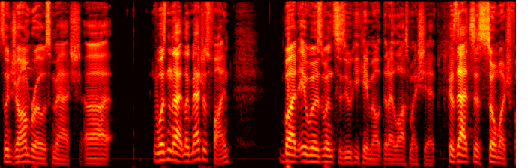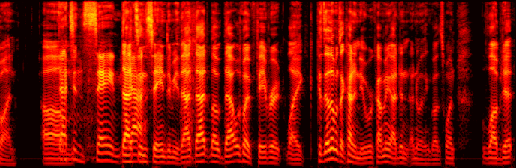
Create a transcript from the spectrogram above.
so John Bros match uh, wasn't that like match was fine, but it was when Suzuki came out that I lost my shit because that's just so much fun. Um, That's insane. That's Yeah. insane to me. That that that was my favorite. Like because the other ones I kind of knew were coming. I didn't I know anything about this one. Loved it.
